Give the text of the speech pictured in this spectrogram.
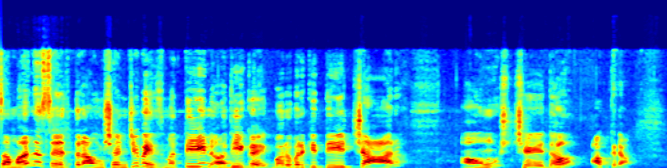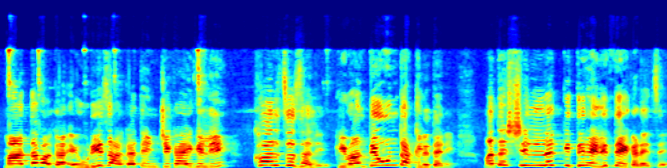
समान असेल तर अंशांची बेरीज. मग तीन अधिक एक बरोबर किती? चार. अंश छेद अकरा. मग आता बघा एवढी जागा त्यांची काय गेली खर्च झाली किंवा देऊन टाकले त्याने. मग आता शिल्लक किती राहिली ते काढायचे.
